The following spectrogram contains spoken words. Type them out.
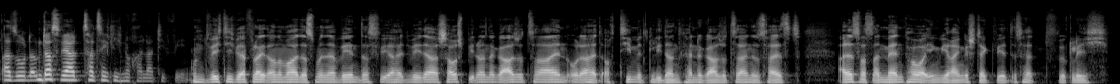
Also und das wäre tatsächlich noch relativ wenig. Und wichtig wäre vielleicht auch nochmal, dass man erwähnt, dass wir halt weder Schauspielern eine Gage zahlen oder halt auch Teammitgliedern keine Gage zahlen. Das heißt, alles, was an Manpower irgendwie reingesteckt wird, ist halt wirklich,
